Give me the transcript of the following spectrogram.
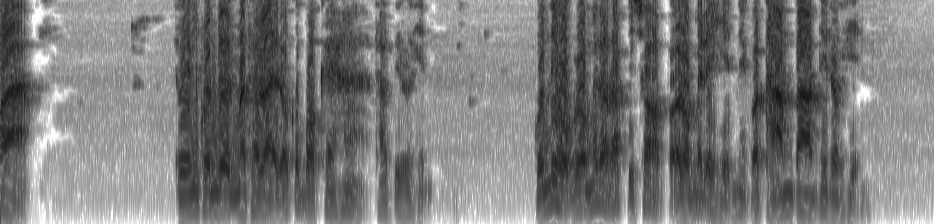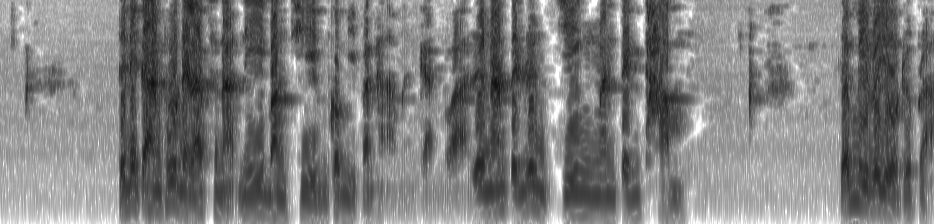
ว่า เห็นคนเดินมาเท่าไหร่เราก็บอกแค่ห้าเท่าที่เราเห็น คนที่หกเราไม่ต้องรับผิดชอบเพราะเราไม่ได้เห็นเนี่ยก็ถามตามที่เราเห็น แต่ในการพูดในลักษณะนี้บางทีมก็มีปัญหาเหมือนกันว่า เรื่องนั้นเป็นเรื่องจริงมันเป็นธรรมจะมีประโยชน์หรือเปล่า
